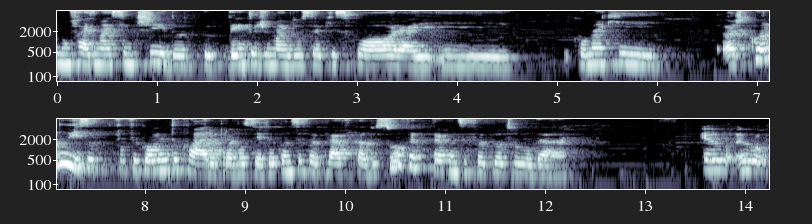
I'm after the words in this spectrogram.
não faz mais sentido dentro de uma indústria que explora e, e, como é que acho que quando isso ficou muito claro para você, foi quando você foi para África do Sul ou foi para quando você foi para outro lugar? Eu, eu,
